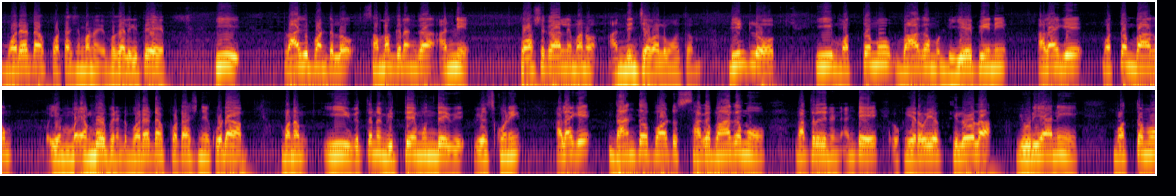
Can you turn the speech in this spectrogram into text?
మొరేటా పొటాషియం మనం ఇవ్వగలిగితే ఈ రాగి పంటలో సమగ్రంగా అన్ని పోషకాలని మనం అందించే వాళ్ళం అవుతాం. దీంట్లో ఈ మొత్తము భాగం డిఏపిని అలాగే మొత్తం భాగం ఎంఓపి అంటే మొరాటా పొటాషియం కూడా మనం ఈ విత్తనం విత్తే ముందే వే- వేసుకొని అలాగే దాంతోపాటు సగభాగము నత్రజని అంటే ఒక ఇరవై ఒక్క కిలోల యూరియాని మొత్తము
